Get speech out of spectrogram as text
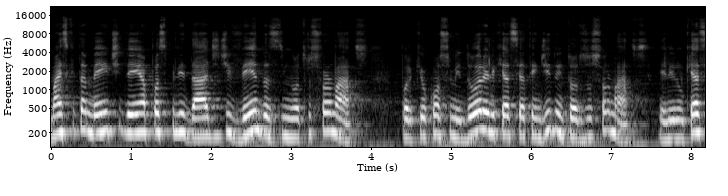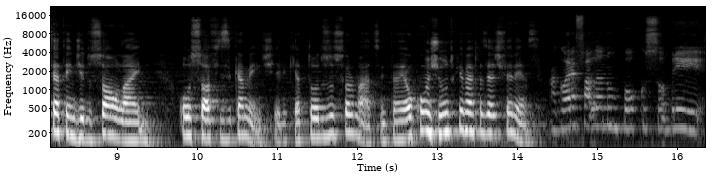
mas que também te deem a possibilidade de vendas em outros formatos. Porque o consumidor ele quer ser atendido em todos os formatos. Ele não quer ser atendido só online ou só fisicamente. Ele quer todos os formatos. Então é o conjunto que vai fazer a diferença. Agora falando um pouco sobre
